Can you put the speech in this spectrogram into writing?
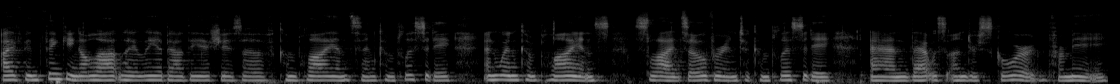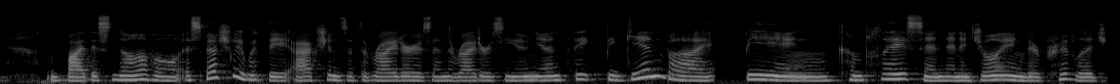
I've been thinking a lot lately about the issues of compliance and complicity, and when compliance slides over into complicity, and that was underscored for me by this novel, especially with the actions of the writers and the writers' union. They begin by being complacent and enjoying their privilege,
